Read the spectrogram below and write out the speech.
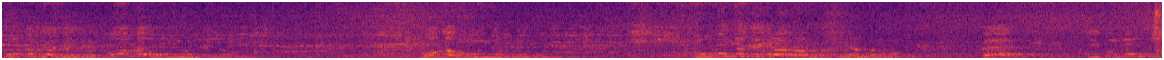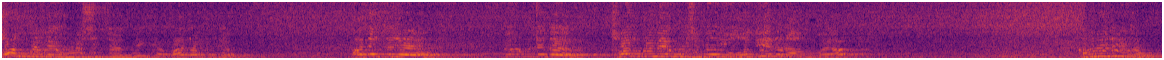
50년생이래. 뭐가 50년생이요? 뭐가 50년생이요? 50년생이라 그러면 큰일 난 거예요. 왜? 이분은 1950년생이야. 맞아, 틀려? 맞아, 틀려요? 여러분 생각해요. 1950년이 어디에서 나온 거야? 그러세요.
